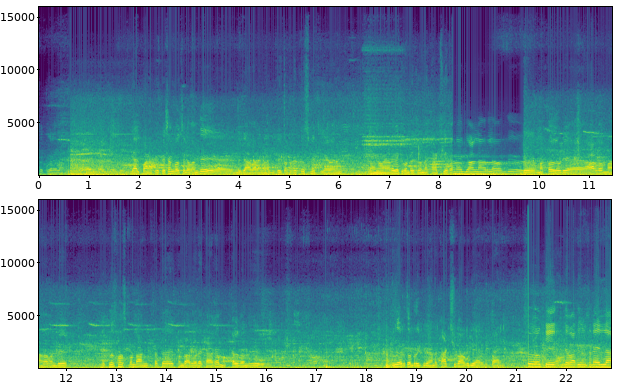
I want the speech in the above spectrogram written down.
செட்டுகள் எல்லாம். யாழ்ப்பாணத்து பெசங்கோஸில் வந்து இந்த வியாபாரங்களை போய் கொண்டிருக்கு கிறிஸ்மஸ் வியாபாரம் நடைபெற்று கொண்டிருக்கிற அந்த காட்சியை பார்த்தா. ஜால் நகரில் வந்து மக்களுடைய ஆர்வமாக வந்து இந்த கிறிஸ்மஸ் கொண்டாட்டத்தை கொண்டாடுவதற்காக மக்கள் வந்து இது எடுத்துகிட்டு அந்த காட்சி பார்க்கக்கூடியதாக இருக்குது பாருங்கள் ஓகே இங்கே பார்த்தீங்கன்னு சொன்னால் எல்லா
